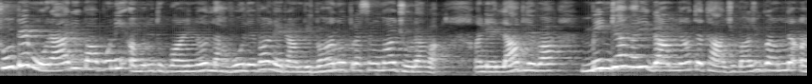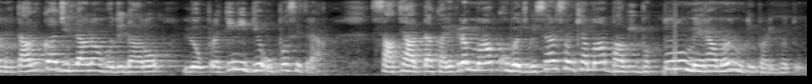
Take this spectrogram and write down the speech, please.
છોટે મોરારી બાપુની અમૃત વાણીનો લાભો લેવા અને રામ વિવાહનો પ્રસંગમાં જોડાવા અને લાભ લેવા મીંઢાવારી ગામના તથા આજુબાજુ ગામના અને તાલુકા જિલ્લાના હોદ્દેદારો, લોકપ્રતિનિધિઓ ઉપસ્થિત રહ્યા. સાથે આજના કાર્યક્રમમાં ખૂબ જ વિશાળ સંખ્યામાં ભાવિ ભક્તોનું મેરામણ ઉમટી પડ્યું હતું.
